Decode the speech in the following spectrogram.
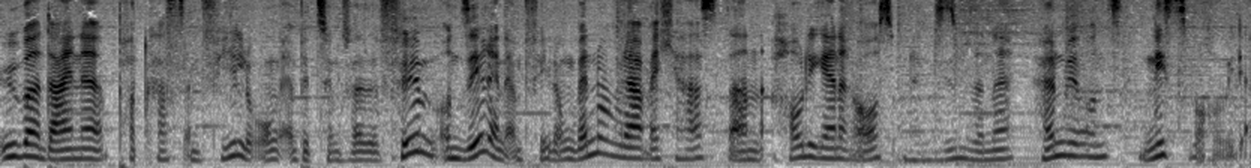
über deine Podcast-Empfehlung, äh, beziehungsweise Film- und Serienempfehlung. Wenn du da welche hast, dann hau die gerne raus. Und in diesem Sinne hören wir uns nächste Woche wieder.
